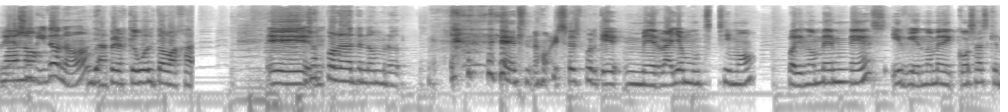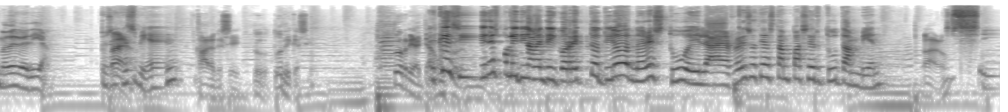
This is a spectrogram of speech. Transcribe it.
No, no. subido, ¿no? Ya, pero es que he vuelto a bajar. Eh, Eso es porque no te nombro. no, eso es porque me rayo muchísimo poniendo memes y riéndome de cosas que no debería. Pues Bueno. haces bien. Claro que sí, tú, tú di que sí. Tú ríete. Es que si eres políticamente incorrecto, tío, no eres tú. Y las redes sociales están para ser tú también. Claro. Sí.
